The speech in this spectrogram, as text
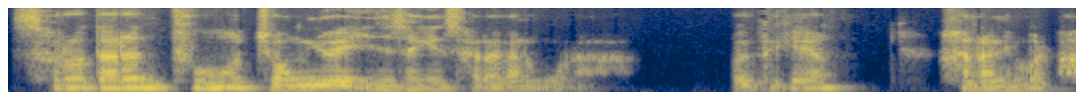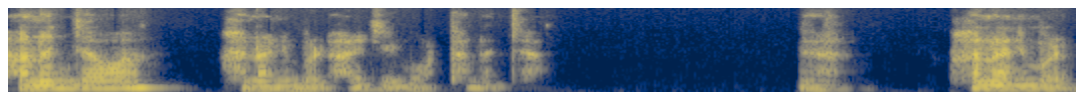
서로 다른 두 종류의 인생이 살아가는구나. 어떻게 해요? 하나님을 아는 자와 하나님을 알지 못하는 자. 네. 하나님을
